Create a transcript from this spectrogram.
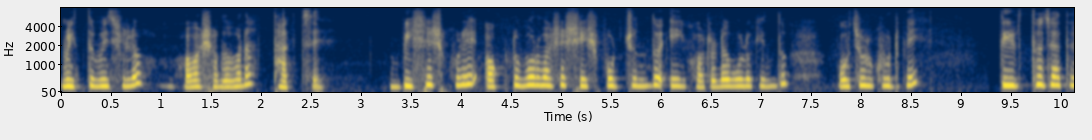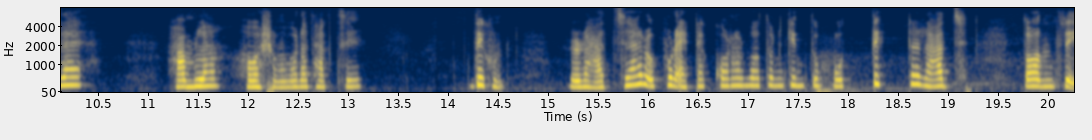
মৃত্যু মিছিল হওয়ার সম্ভাবনা থাকছে। বিশেষ করে অক্টোবর মাসের শেষ পর্যন্ত এই ঘটনাগুলো কিন্তু প্রচুর ঘটবে। তীর্থযাত্রায় হামলা হওয়ার সম্ভাবনা থাকছে। দেখুন রাজার ওপর অ্যাটাক করার মতন কিন্তু প্রত্যেকটা রাজতন্ত্রে,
